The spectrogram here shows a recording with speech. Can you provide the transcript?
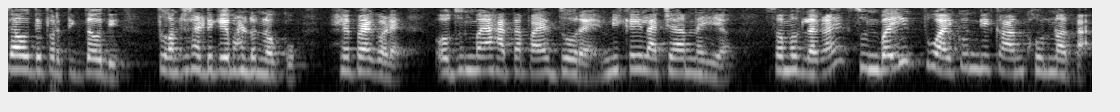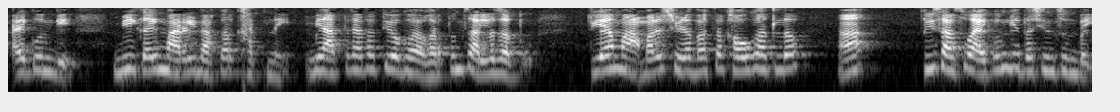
जाऊ दे प्रतीक जाऊ दे. तू आमच्यासाठी काही भांडू नको. हे पाय गड्या. अजून माझ्या हातापायात जोर आहे. मी काही लाचार नाहीये. समजलं काय? सुनबाई तू ऐकून घे कान खोलून आता. ऐकून घे. मी काही मारेल भाकर खात नाही. मी आता आता तुझ्या घरातून चाललो जातो. तुझ्या मामाला शिळबाचं खाऊ घातलं? हा? ती सासू ऐकून घेत असेल सुनबाई.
